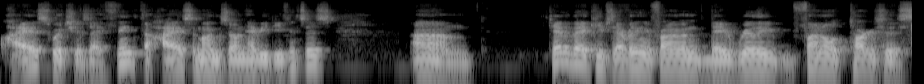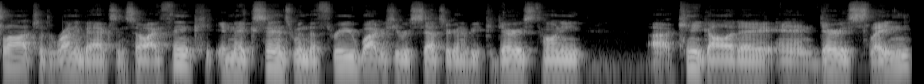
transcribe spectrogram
highest, which is I think the highest among zone heavy defenses. Um, Tampa Bay keeps everything in front of them. They really funnel targets to the slot to the running backs, and so I think it makes sense when the three wide receiver sets are going to be Kadarius Toney, uh, Kenny Golladay, and Darius Slayton.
